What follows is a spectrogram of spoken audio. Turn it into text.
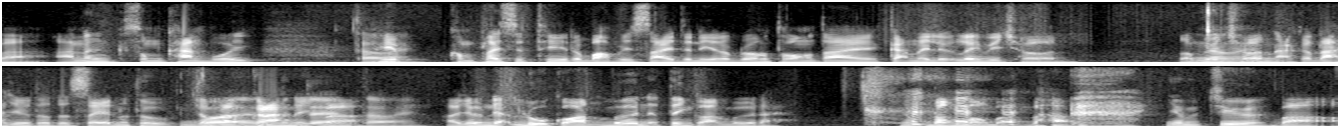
បាទអាហ្នឹងសំខាន់ព្រោះ ត្រូវ ភាព ហើយ complexity របស់វិស័យធានារ៉ាប់រងត្រង់តែករណីលើកលែងវាច្រើនដល់ពេល ហ្នឹងហើយ ច្រើនអាกระดาษយើងត្រូវទៅសេននោះត្រូវចាប់ដាក់ក្រាស់នេះ មែ បាទ នតើ ហើយយើងអ្នកលក់ក៏អត់មើលអ្នកទិញក៏អត់មើលដែរ ខ្ញុំដឹងហ្មងបាទបាទ ខ្ញុំជឿ បាទអ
